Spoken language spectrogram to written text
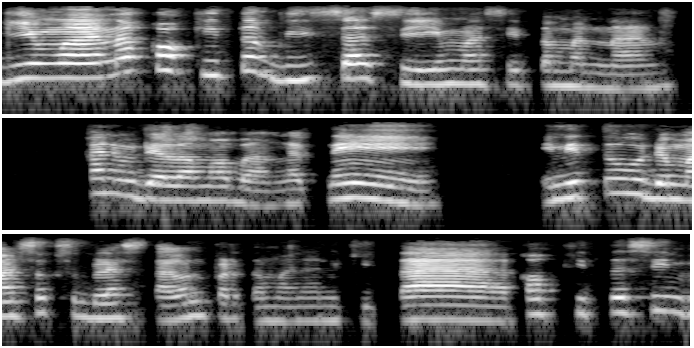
Gimana kok kita bisa sih masih temenan? Kan udah lama banget nih. Ini tuh udah masuk 11 tahun pertemanan kita. Kok kita sih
